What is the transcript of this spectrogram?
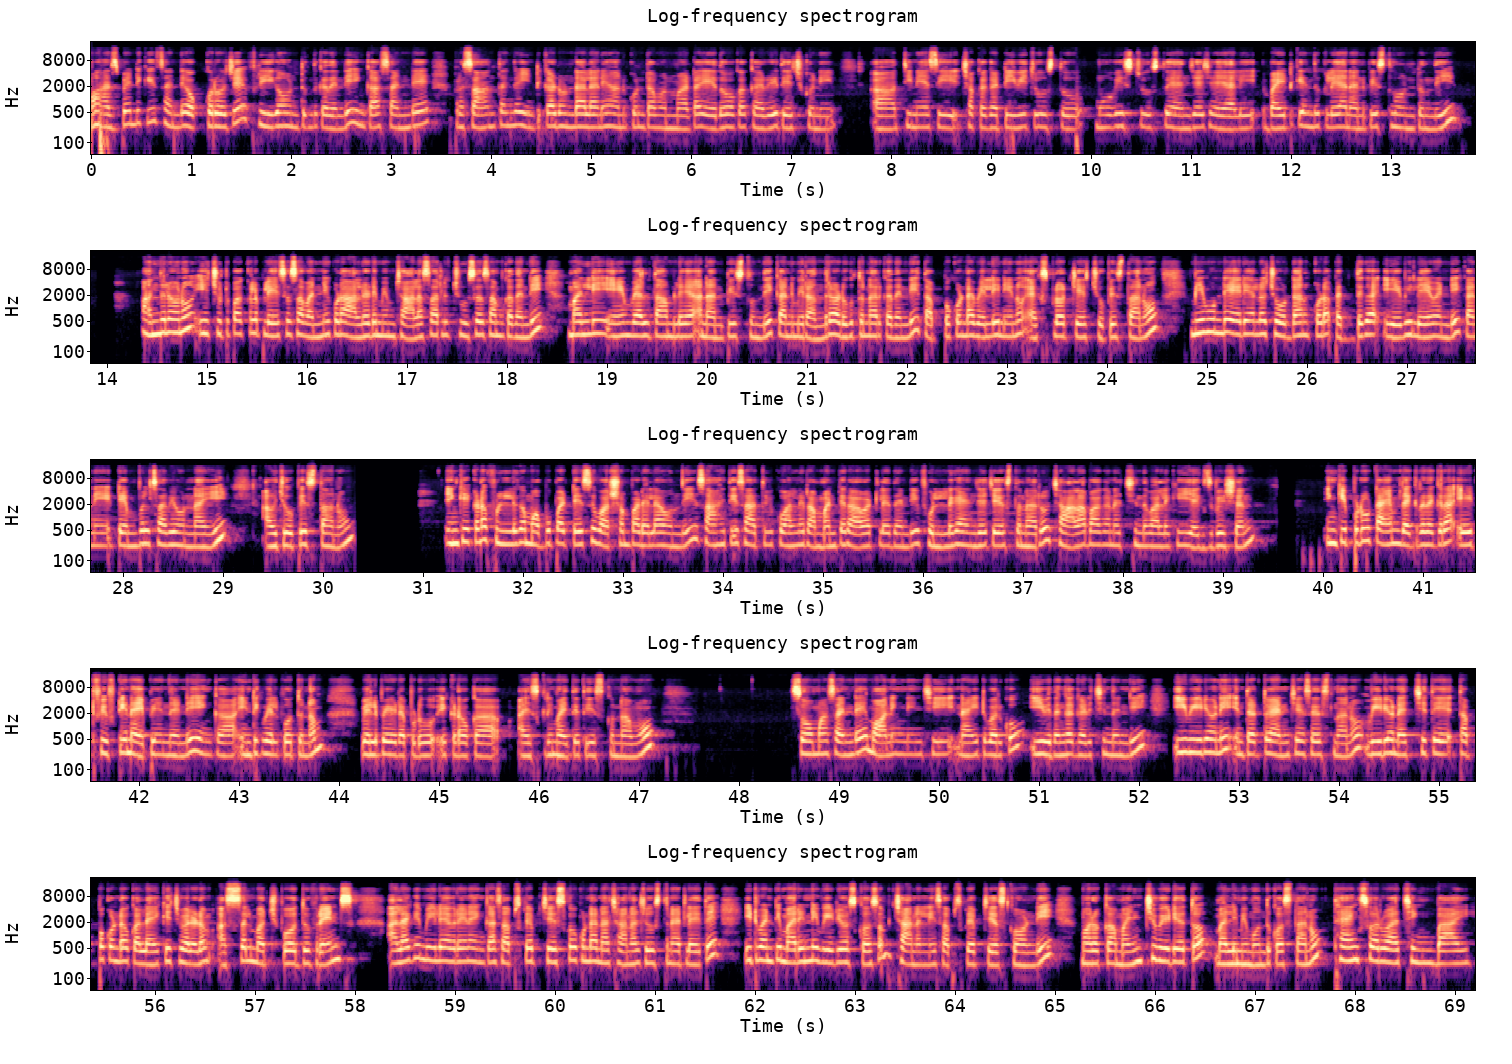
మా హస్బెండ్కి సండే ఒక్కరోజే ఫ్రీగా ఉంటుంది కదండి. ఇంకా సండే ప్రశాంతంగా ఇంటికాడ ఉండాలని అనుకుంటాం అనమాట ఏదో ఒక కర్రీ తెచ్చుకొని తినేసి చక్కగా టీవీ చూస్తూ మూవీస్ చూస్తూ ఎంజాయ్ చేయాలి. బయటకి ఎందుకులే అని అనిపిస్తూ ఉంటుంది. అందులోనూ ఈ చుట్టుపక్కల ప్లేసెస్ అవన్నీ కూడా ఆల్రెడీ మేము చాలాసార్లు చూసేసాం కదండి. మళ్ళీ ఏం వెళ్తాంలే అని అనిపిస్తుంది. కానీ మీరు అందరూ అడుగుతున్నారు కదండి. తప్పకుండా వెళ్ళి నేను ఎక్స్ప్లోర్ చేసి చూపిస్తాను. మేము ఉండే ఏరియాలో చూడడానికి కూడా పెద్దగా ఏవీ లేవండి. కానీ టెంపుల్స్ అవి ఉన్నాయి. అవి చూపిస్తాను. ఇంకెక్కడ ఫుల్గా మబ్బు పట్టేసి వర్షం పడేలా ఉంది. సాహితీ సాత్విక్ వాళ్ళని రమ్మంటే రావట్లేదండి. ఫుల్గా ఎంజాయ్ చేస్తున్నారు. చాలా బాగా నచ్చింది వాళ్ళకి ఈ ఎగ్జిబిషన్ ఇంక ఇప్పుడు టైం దగ్గర దగ్గర ఎయిట్ ఫిఫ్టీన్ అయిపోయిందండి. ఇంకా ఇంటికి వెళ్ళిపోతున్నాం. వెళ్ళిపోయేటప్పుడు ఇక్కడ ఒక ఐస్ క్రీమ్ అయితే తీసుకున్నాము. సో మా సండే మార్నింగ్ నుంచి నైట్ వరకు ఈ విధంగా గడిచిందండి. ఈ వీడియోని ఇంతటితో ఎండ్ చేసేస్తున్నాను. వీడియో నచ్చితే తప్పకుండా ఒక లైక్ ఇచ్చి వెళ్ళడం అస్సలు మర్చిపోవద్దు ఫ్రెండ్స్. అలాగే మీలో ఎవరైనా ఇంకా సబ్స్క్రైబ్ చేసుకోకుండా నా ఛానల్ చూస్తున్నట్లయితే ఇటువంటి మరిన్ని వీడియోస్ కోసం ఛానల్ని సబ్స్క్రైబ్ చేసుకోండి. మరొక మంచి వీడియోతో మళ్ళీ మీ ముందుకు వస్తాను. Thanks for watching. బాయ్.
